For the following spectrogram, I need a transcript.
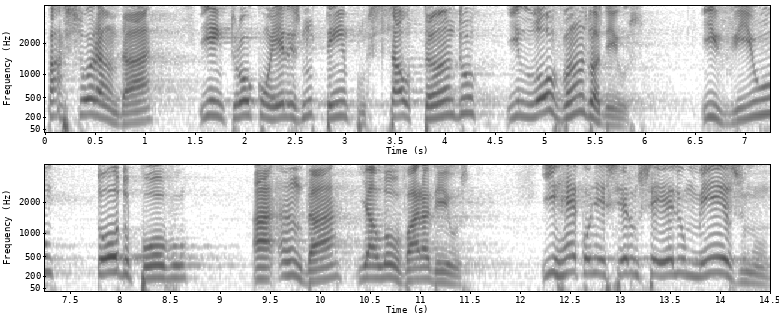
passou a andar e entrou com eles no templo, saltando e louvando a Deus. E viu todo o povo a andar e a louvar a Deus. E reconheceram ser ele o mesmo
